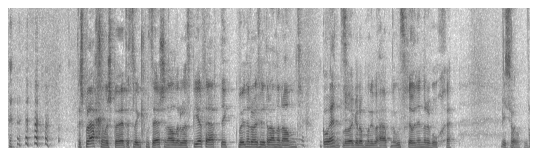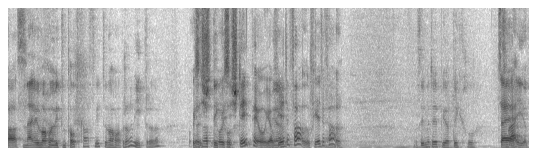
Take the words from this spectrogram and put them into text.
besprechen wir später. Jetzt trinken wir zuerst in aller Ruhe ein Bier fertig, gewöhnen uns wieder aneinander Gut. und schauen, ob wir überhaupt noch auskommen in einer Woche. Wieso? Was? Nein, wir machen mit dem Podcast weiter, machen wir aber schon noch weiter, oder? Unsere, unsere StPO, ja, auf Ja. jeden Fall. Auf jeden Fall. Wo sind wir dort? Bei Artikel Zehn. 2, oder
